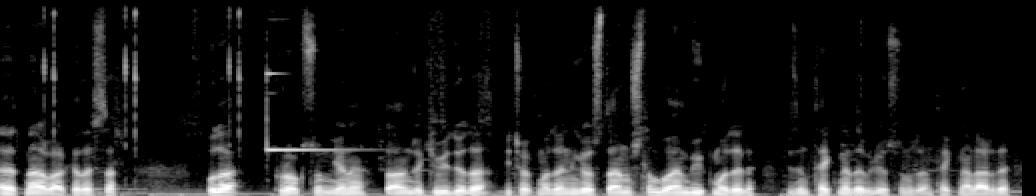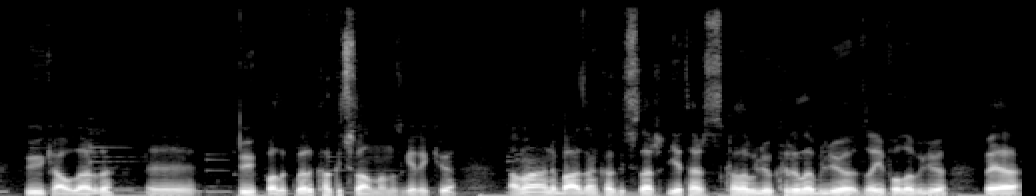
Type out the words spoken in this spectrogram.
Evet merhaba arkadaşlar. Bu da Prox'un yine daha önceki videoda birçok modelini göstermiştim. Bu en büyük modeli. Bizim teknede biliyorsunuz yani teknelerde büyük avlarda e, büyük balıkları kakıçla almanız gerekiyor. Ama hani bazen kakıçlar yetersiz kalabiliyor, kırılabiliyor, zayıf olabiliyor veya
